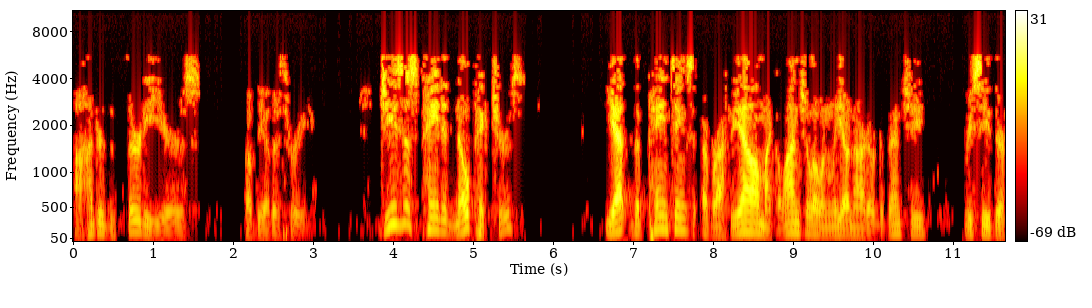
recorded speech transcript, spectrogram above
130 years of the other three. Jesus painted no pictures, yet the paintings of Raphael, Michelangelo, and Leonardo da Vinci received their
